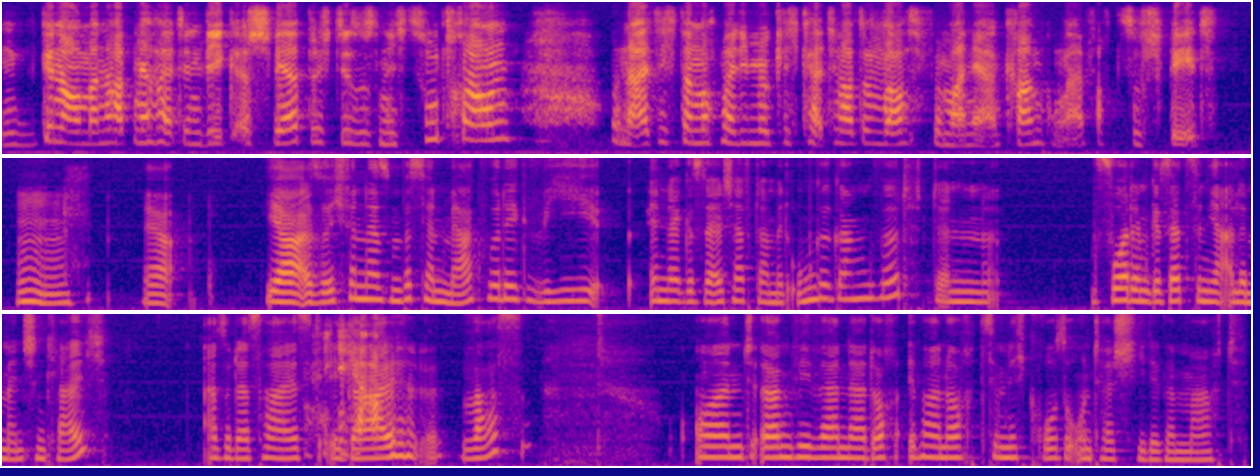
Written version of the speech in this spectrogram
genau, man hat mir halt den Weg erschwert durch dieses Nicht-Zutrauen. Und als ich dann nochmal die Möglichkeit hatte, war es für meine Erkrankung einfach zu spät. Mhm. Ja. Ja, also ich finde es ein bisschen merkwürdig, wie in der Gesellschaft damit umgegangen wird, denn vor dem Gesetz sind ja alle Menschen gleich. Also das heißt, egal ja. was. Und irgendwie werden da doch immer noch ziemlich große Unterschiede gemacht.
